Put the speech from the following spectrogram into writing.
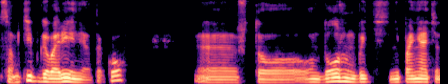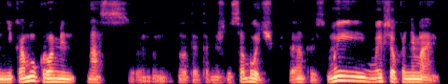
сам тип говорения таков, э, что он должен быть непонятен никому, кроме нас, вот это между собойчик. Да? То есть мы, мы все понимаем,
